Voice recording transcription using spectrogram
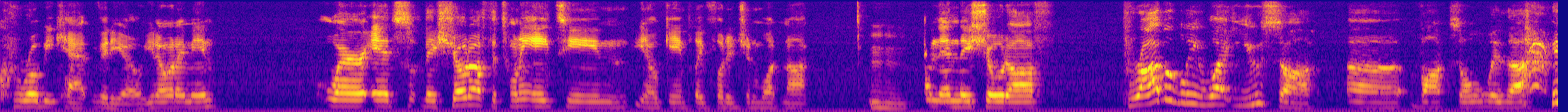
Kroby Cat video. You know what I mean? Where it's they showed off the 2018 you know gameplay footage and whatnot, Mm-hmm. and then they showed off probably what you saw, uh, Voxel, with uh,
